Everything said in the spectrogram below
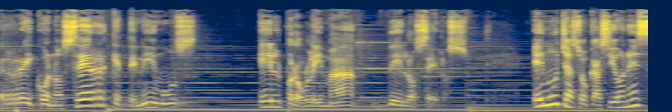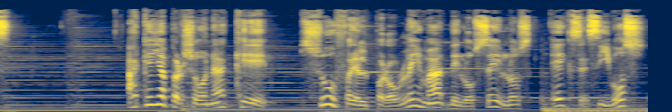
reconocer que tenemos el problema de los celos. En muchas ocasiones, aquella persona que sufre el problema de los celos excesivos,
